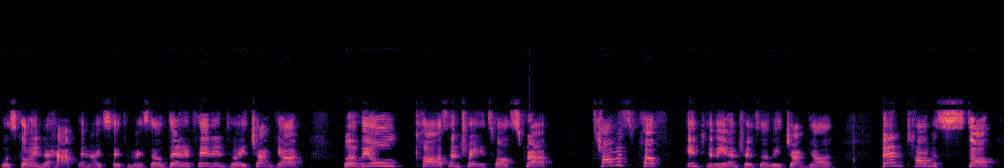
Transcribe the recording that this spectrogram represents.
was going to happen, I said to myself. Then it fit into a junkyard where the old cars and trains were scrapped. Thomas puffed into the entrance of the junkyard. Then Thomas stopped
